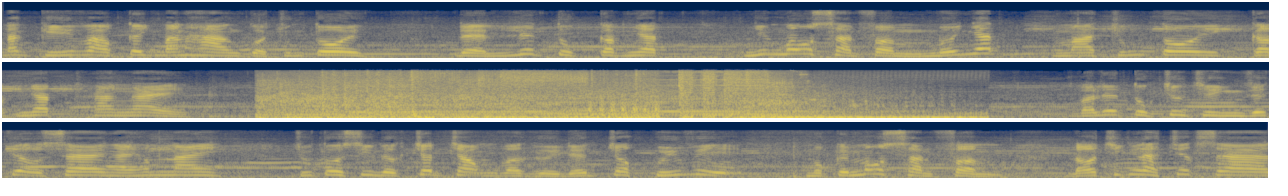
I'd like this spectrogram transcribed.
đăng ký vào kênh bán hàng của chúng tôi để liên tục cập nhật những mẫu sản phẩm mới nhất mà chúng tôi cập nhật hàng ngày. Và liên tục chương trình giới thiệu xe ngày hôm nay, chúng tôi xin được trân trọng và gửi đến cho quý vị một cái mẫu sản phẩm đó chính là chiếc xe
